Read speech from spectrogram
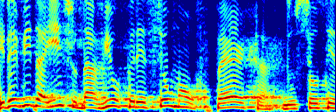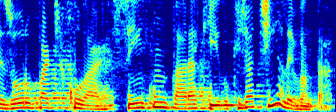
E devido a isso, Davi ofereceu uma oferta do seu tesouro particular, sem contar aquilo que já tinha levantado.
